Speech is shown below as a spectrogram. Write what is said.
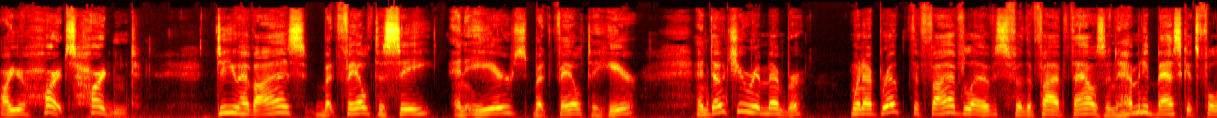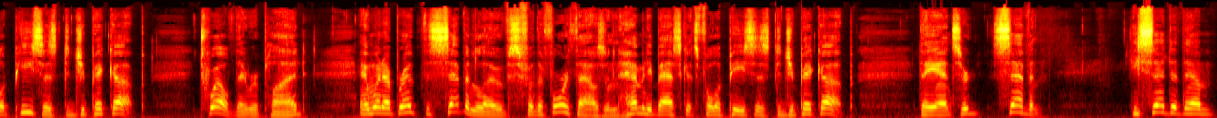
Are your hearts hardened? Do you have eyes but fail to see, and ears but fail to hear? And don't you remember, when I broke the five loaves for the five thousand, how many baskets full of pieces did you pick up? Twelve, they replied. And when I broke the seven loaves for the four thousand, how many baskets full of pieces did you pick up? They answered, Seven. He said to them,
